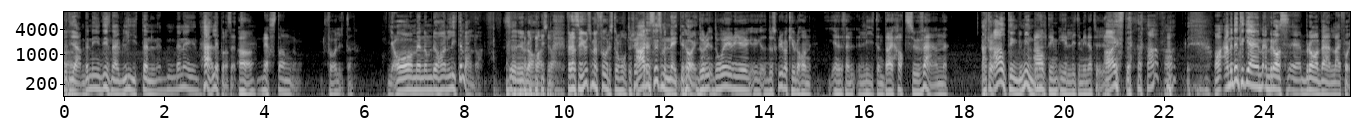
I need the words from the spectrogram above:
lite grann. Den är, det är en sån här liten, den är härlig på något sätt. Ja, nästan för liten. Ja, men om du har en liten van då? Så är det ju bra att ha en sån där. För den ser ut som en fullstor motorcykel. Ja, den ser ut som en naked hoj. Då, då, är det ju, då skulle det vara kul att ha en, en sån här liten Daihatsu-van. Att allting blir mindre. Allting är lite miniatyr. Ja, just det. ja. ja, men den tycker jag är en, bra, eh, bra vanlife-hoj.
